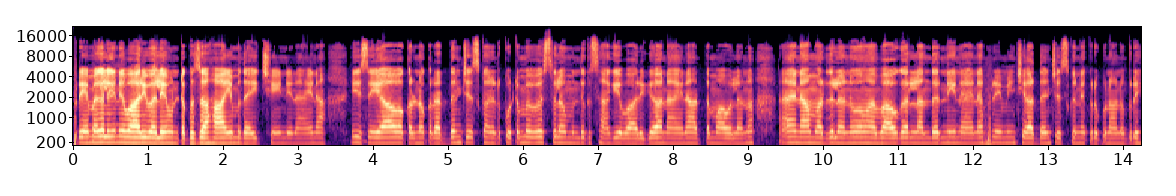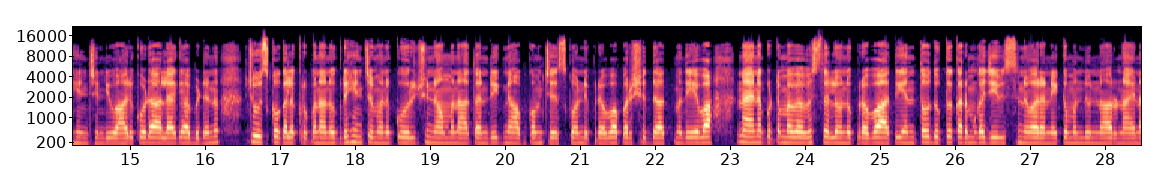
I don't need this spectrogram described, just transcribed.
ప్రేమ కలిగిన వారి వలె ఉంటకు సహాయం దయచేయండి నాయన. ఈసయ ఒకరినొకరు అర్థం చేసుకొని కుటుంబ వ్యవస్థలో ముందుకు సాగే వారిగా నాయన అత్తమావులను ఆయన మరుదులను బావగారులందరినీ నాయన ప్రేమించి అర్థం చేసుకునే కృపను అనుగ్రహించండి. వారు కూడా అలాగే ఆ బిడ్డను చూసుకోగల కృపను అనుగ్రహించమని కోరుచున్నాము. నా తండ్రి జ్ఞాపకం చేసుకోండి. ప్రభా పరిశుద్ధాత్మదేవ నాయన కుటుంబ వ్యవస్థలోను ప్రభా అతి ఎంతో దుఃఖకరంగా జీవిస్తున్న వారు అనేక మంది ఉన్నారు. నాయన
